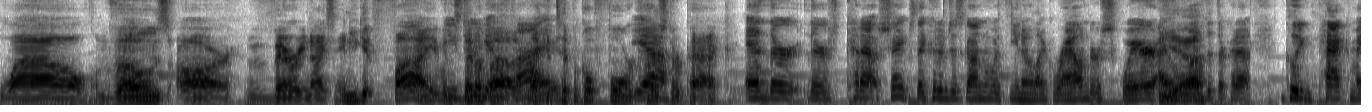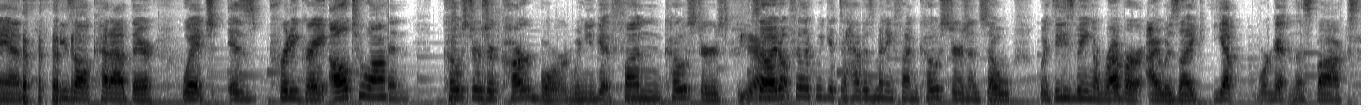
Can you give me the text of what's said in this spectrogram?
Wow, those are very nice, and you get five instead of get uh, like a typical four Yeah. coaster pack. And they're they're cut out shapes. They could have just gone with, you know, like round or square. I Yeah. love that they're cut out, including Pac-Man. He's all cut out there, which is pretty great. All too often coasters are cardboard when you get fun coasters. Yeah. So I don't feel like we get to have as many fun coasters. And so with these being a rubber, I was like, yep, we're getting this box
